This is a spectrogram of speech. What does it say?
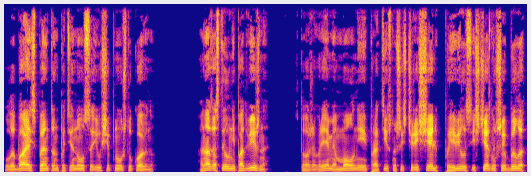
Улыбаясь, Пентон потянулся и ущипнул штуковину. Она застыла неподвижно. То же время молнией, протиснувшись через щель, появилась исчезнувшая было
